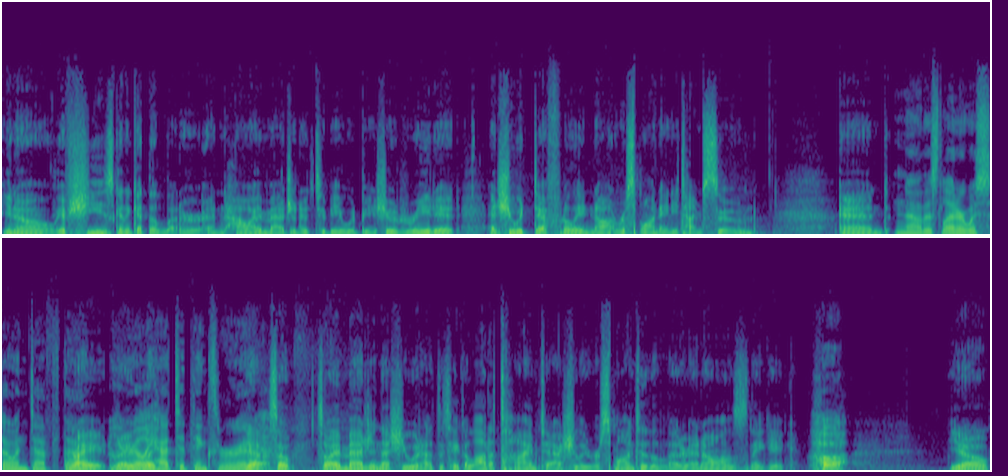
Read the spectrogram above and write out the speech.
you know, if she's gonna get the letter and how I imagine it to be would be she would read it and she would definitely not respond anytime soon. And No, this letter was so in depth that Right, you right, really like- had to think through it. yeah, so so I imagine that she would have to take a lot of time to actually respond to the letter and I was thinking, huh, you know,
